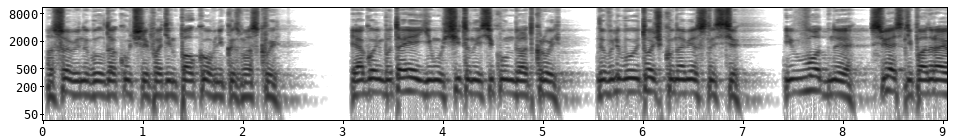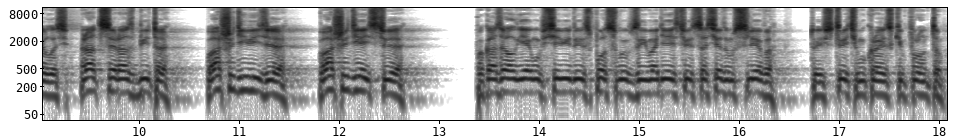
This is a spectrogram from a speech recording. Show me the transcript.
Особенно был докучлив один полковник из Москвы. И огонь батареи ему в считанные секунды открой, да в любую точку на местности. И вводная, связь не понравилась, рация разбита. Ваша дивизия, ваши действия. Показал я ему все виды и способы взаимодействия с соседом слева, то есть с Третьим Украинским фронтом.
